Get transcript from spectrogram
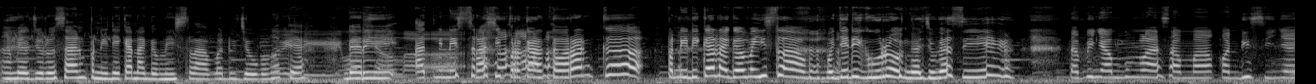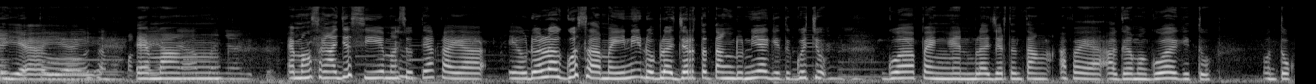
ambil jurusan pendidikan agama Islam. Aduh jauh banget ya. Widih, dari administrasi perkantoran ke pendidikan agama Islam. Mau jadi guru nggak juga sih. Tapi nyambung lah sama kondisinya Iya, gitu iya, iya. sama Emang- apanya gitu. emang sengaja sih maksudnya kayak ya udahlah gue selama ini udah belajar tentang dunia gitu. Gue cu gue pengen belajar tentang apa ya agama gue gitu. Untuk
